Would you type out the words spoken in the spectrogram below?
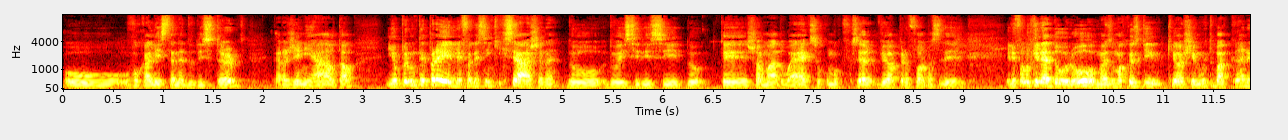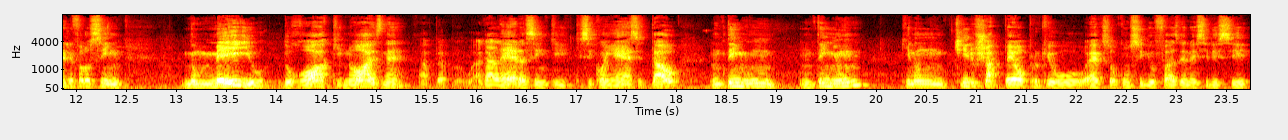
o, o vocalista né, do Disturbed, cara genial e tal. E eu perguntei para ele, eu falei assim, o que, que, você acha, né, do, do ACDC do, ter chamado o Axel, como você viu a performance dele? Ele falou que ele adorou, mas uma coisa que, que eu achei muito bacana, ele falou assim, no meio do rock, nós, né, a, a galera, assim, que, que se conhece e tal, não tem um, não tem um que não tire o chapéu pro que o Axel conseguiu fazer no ACDC.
